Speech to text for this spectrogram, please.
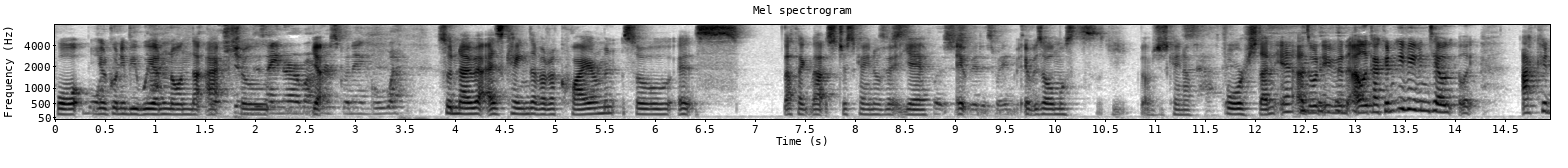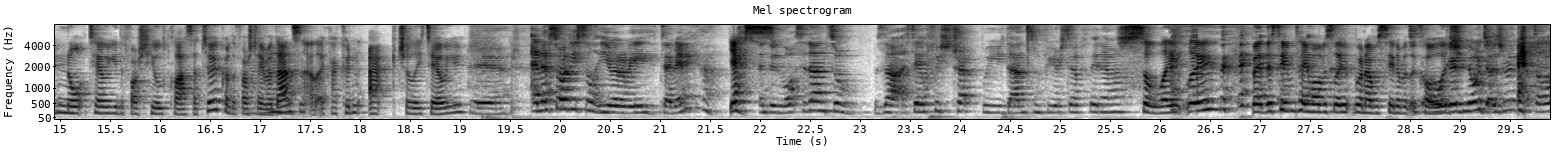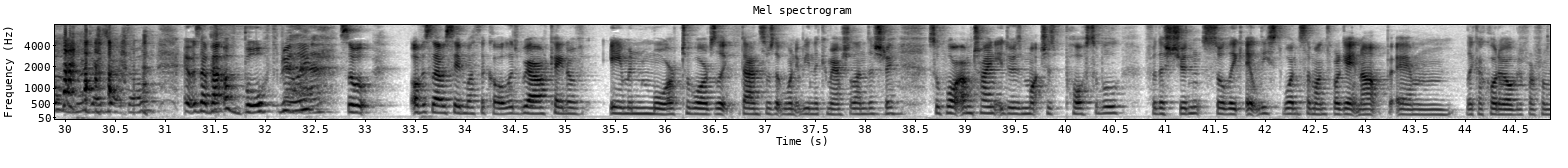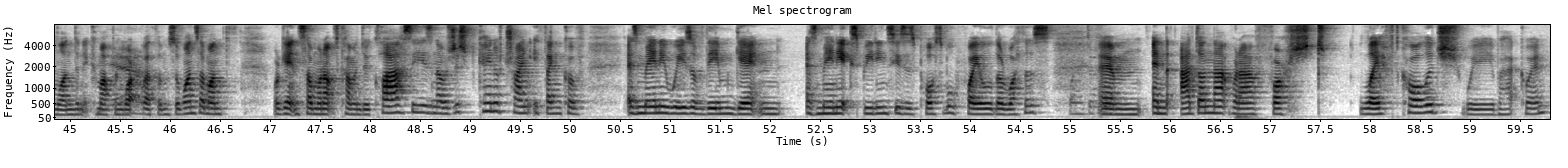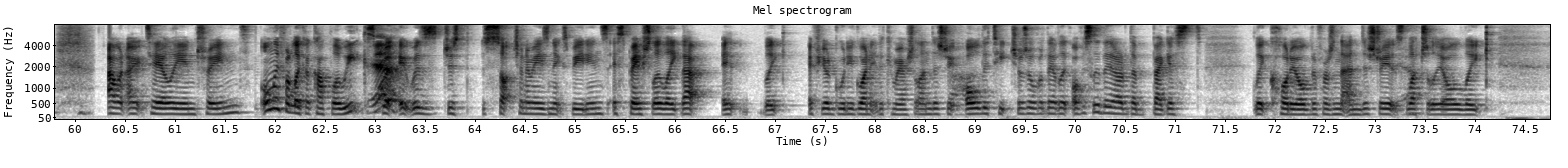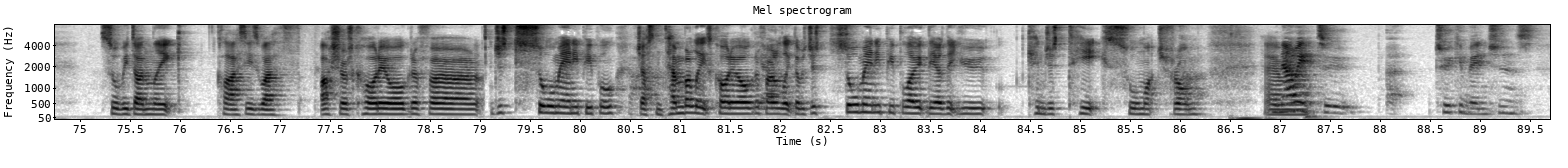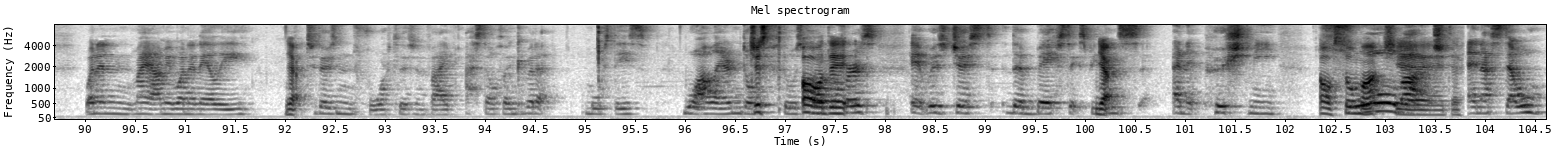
what, you're going to be wearing on the actual designer or yeah. going to go with. So now it is kind of a requirement. So it's I think that's just kind of it. Yeah, just it, where it's went. it was almost I was just kind of Just have to. forced into it. I don't even like I couldn't even tell like I could not tell you the first heels class I took or the 1st Mm-hmm. time I danced in it. Like I couldn't actually tell you. Yeah. And I saw recently you were away to America Yes. and doing lots of dance. So was that a selfish trip? Were you dancing for yourself there, Emma? Slightly, but at the same time, obviously, when I was saying about the college, no judgment at all. No judgment at all. it was a bit of both, really. Uh-huh. So, obviously, I was saying with the college, we are kind of aiming more towards like dancers that want to be in the commercial industry. So, what I'm trying to do as much as possible for the students. So, like at least once a month, we're getting up um, like a choreographer from London to come up and work with them. So, once a month, we're getting someone up to come and do classes. And I was just kind of trying to think of as many ways of them getting as many experiences as possible while they're with us. Wonderful. Um, and I'd done that when I first left college way back when. I went out to LA and trained only for like a couple of weeks, Yeah. but it was just such an amazing experience, especially like that. It, like if you're going to go into the commercial industry, all the teachers over there, like obviously they are the biggest like choreographers in the industry. It's Yeah. literally all like. So we done like classes with. Usher's choreographer, just so many people. Justin Timberlake's choreographer. Yeah. Like there was just so many people out there that you can just take so much from. Um, and I went to two conventions, one in Miami, one in LA. Yeah. 2004, 2005. I still think about it most days. What I learned off Just- those oh, the- choreographers. It was just the best experience and it pushed me Oh, so much, yeah, much. def- And I still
